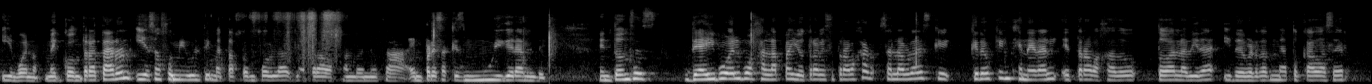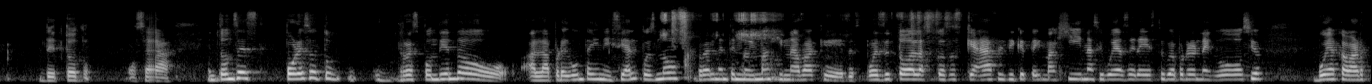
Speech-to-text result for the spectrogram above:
y bueno, me contrataron y esa fue mi última etapa en Puebla, trabajando en esa empresa que es muy grande. Entonces, de ahí vuelvo a Jalapa y otra vez a trabajar. O sea, la verdad es que creo que en general he trabajado toda la vida y de verdad me ha tocado hacer de todo. O sea, entonces, por eso tú, respondiendo a la pregunta inicial, pues no, realmente no imaginaba que después de todas las cosas que haces y que te imaginas y voy a hacer esto y voy a poner un negocio, voy a acabar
